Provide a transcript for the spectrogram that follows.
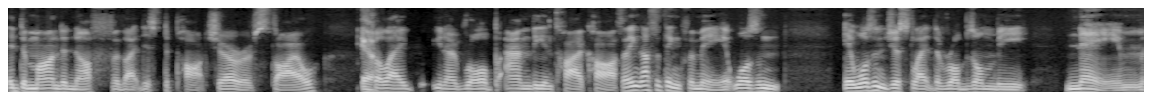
a demand enough for like this departure of style Yeah. for like you know Rob and the entire cast. I think that's the thing for me. It wasn't it wasn't just like the Rob Zombie name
